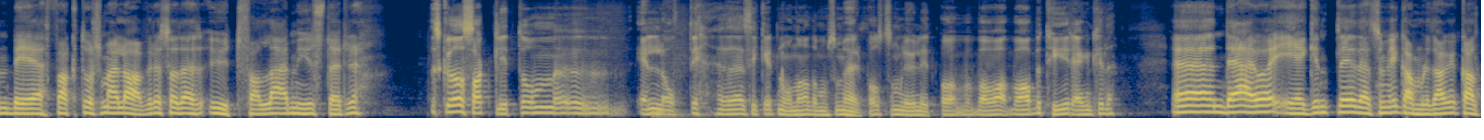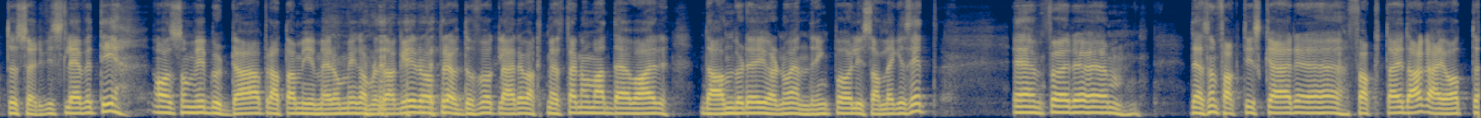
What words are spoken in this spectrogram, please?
en B-faktor som er lavere, så det, utfallet er mye større. Jeg skulle ha sagt litt om L80. Det er sikkert noen av dem som hører på oss, som lurer litt på hva, hva betyr egentlig det? Eh, det er jo egentlig det som vi i gamle dager kalte servicelevetid, og som vi burde ha prata mye mer om i gamle dager, og prøvde å forklare vaktmesteren om at det var da han burde gjøre noe endring på lysanlegget sitt. Eh, for eh, det som faktisk er fakta i dag, er jo at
